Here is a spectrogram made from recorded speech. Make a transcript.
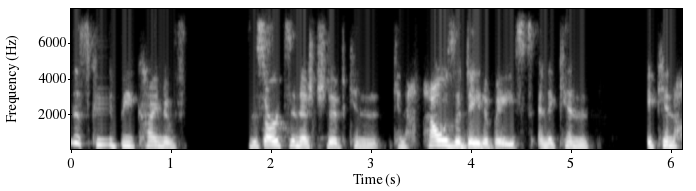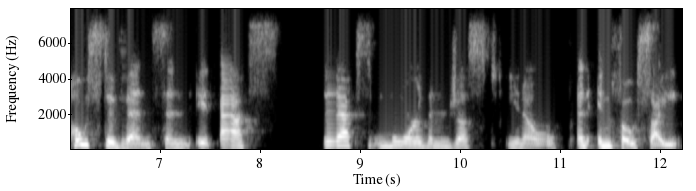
this could be kind of this arts initiative can can house a database and it can it can host events and it acts it acts more than just you know an info site.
